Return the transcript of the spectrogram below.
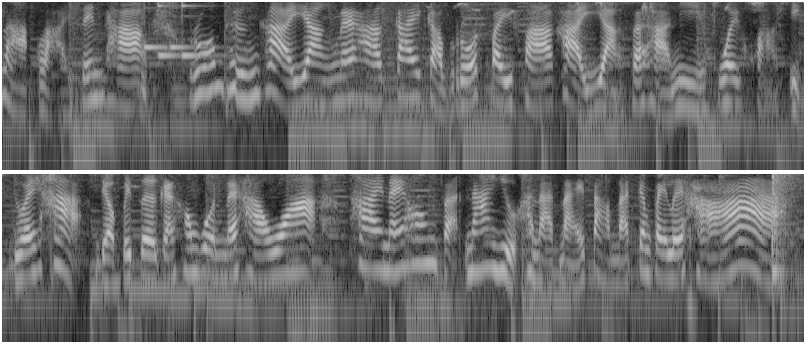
หลากหลายเส้นทาง รวมถึงค่ะยังนะคะใกล้กับรถไฟฟ้าค่ะ อย่างสถานีห้วยขวางอีกด้วยค่ะ เดี๋ยวไปเจอกันข้างบนนะคะว่า ภายในห้องจะน่าอยู่ขนาดไหนตามนัดกันไปเลยค่ะ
